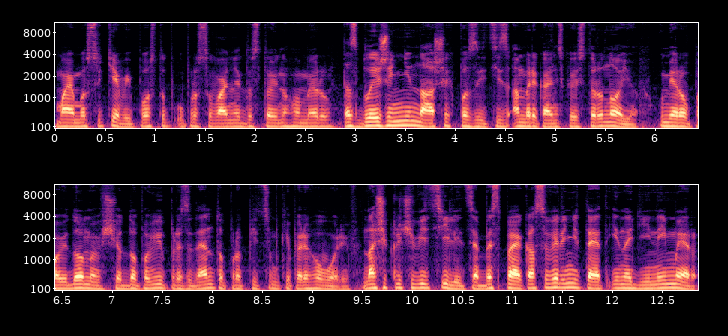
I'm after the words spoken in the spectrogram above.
Маємо суттєвий поступ у просуванні достойного миру та зближенні наших позицій з американською стороною. Уміров повідомив, що доповів президенту про підсумки переговорів. Наші ключові цілі це безпека, суверенітет і надійний мир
